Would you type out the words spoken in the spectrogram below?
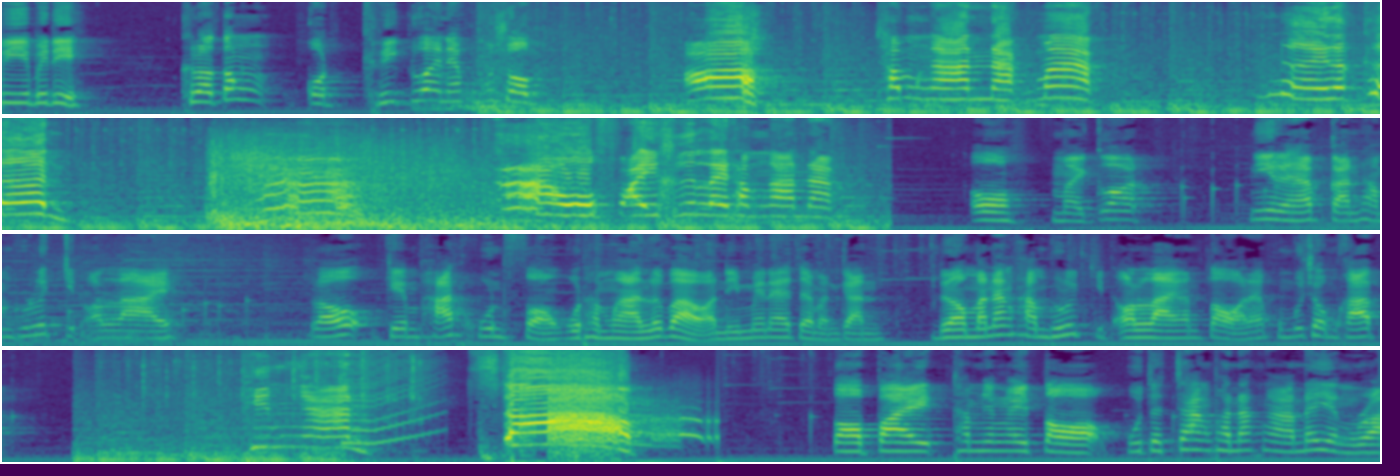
รีๆไปดิ คือเราต้องกดคลิกด้วยนะคุณผู้ชมอ๋อทำงานหนักมาก เหนื่อยเหลือเกิน อ้าวไฟขึ้นเลยทำงานหนัก โอ้ my god นี่เลยครับการทำธุรกิจออนไลน์ แล้วเกมพาร์ทคูณ 2 กูทำงานหรือเปล่า อันนี้ไม่แน่ใจเหมือนกัน เดี๋ยวเรามานั่งทำธุรกิจออนไลน์กันต่อนะคุณผู้ชมครับ ทีมงาน stop ต่อไปทำยังไงต่อกูจะจ้างพนักงานได้อย่างไร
